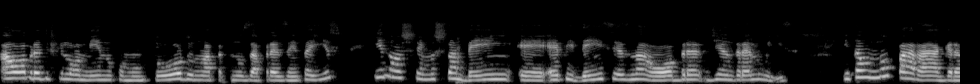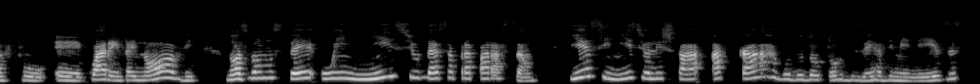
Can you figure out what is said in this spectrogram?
A obra de Filomeno, como um todo, nos apresenta isso, e nós temos também é, evidências na obra de André Luiz. Então, no parágrafo é, 49, nós vamos ter o início dessa preparação. E esse início ele está a cargo do Dr. Bezerra de Menezes,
